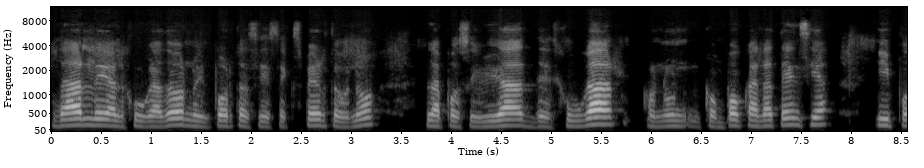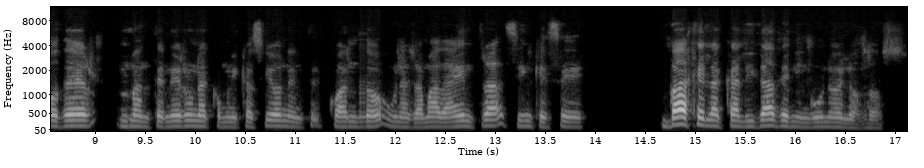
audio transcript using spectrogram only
darle al jugador, no importa si es experto o no, la posibilidad de jugar con, un, con poca latencia y poder mantener una comunicación entre cuando una llamada entra sin que se baje la calidad de ninguno de los dos.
